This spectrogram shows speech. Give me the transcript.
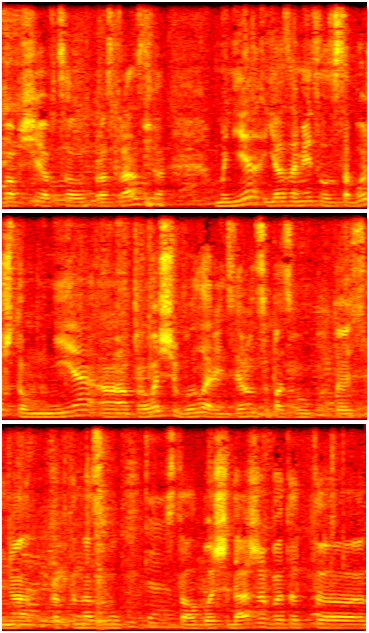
вообще в целом в пространстве, мне, я заметил за собой, что мне а, проще было ориентироваться по звуку. То есть у меня как-то на звук стало больше. Даже в этот э,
